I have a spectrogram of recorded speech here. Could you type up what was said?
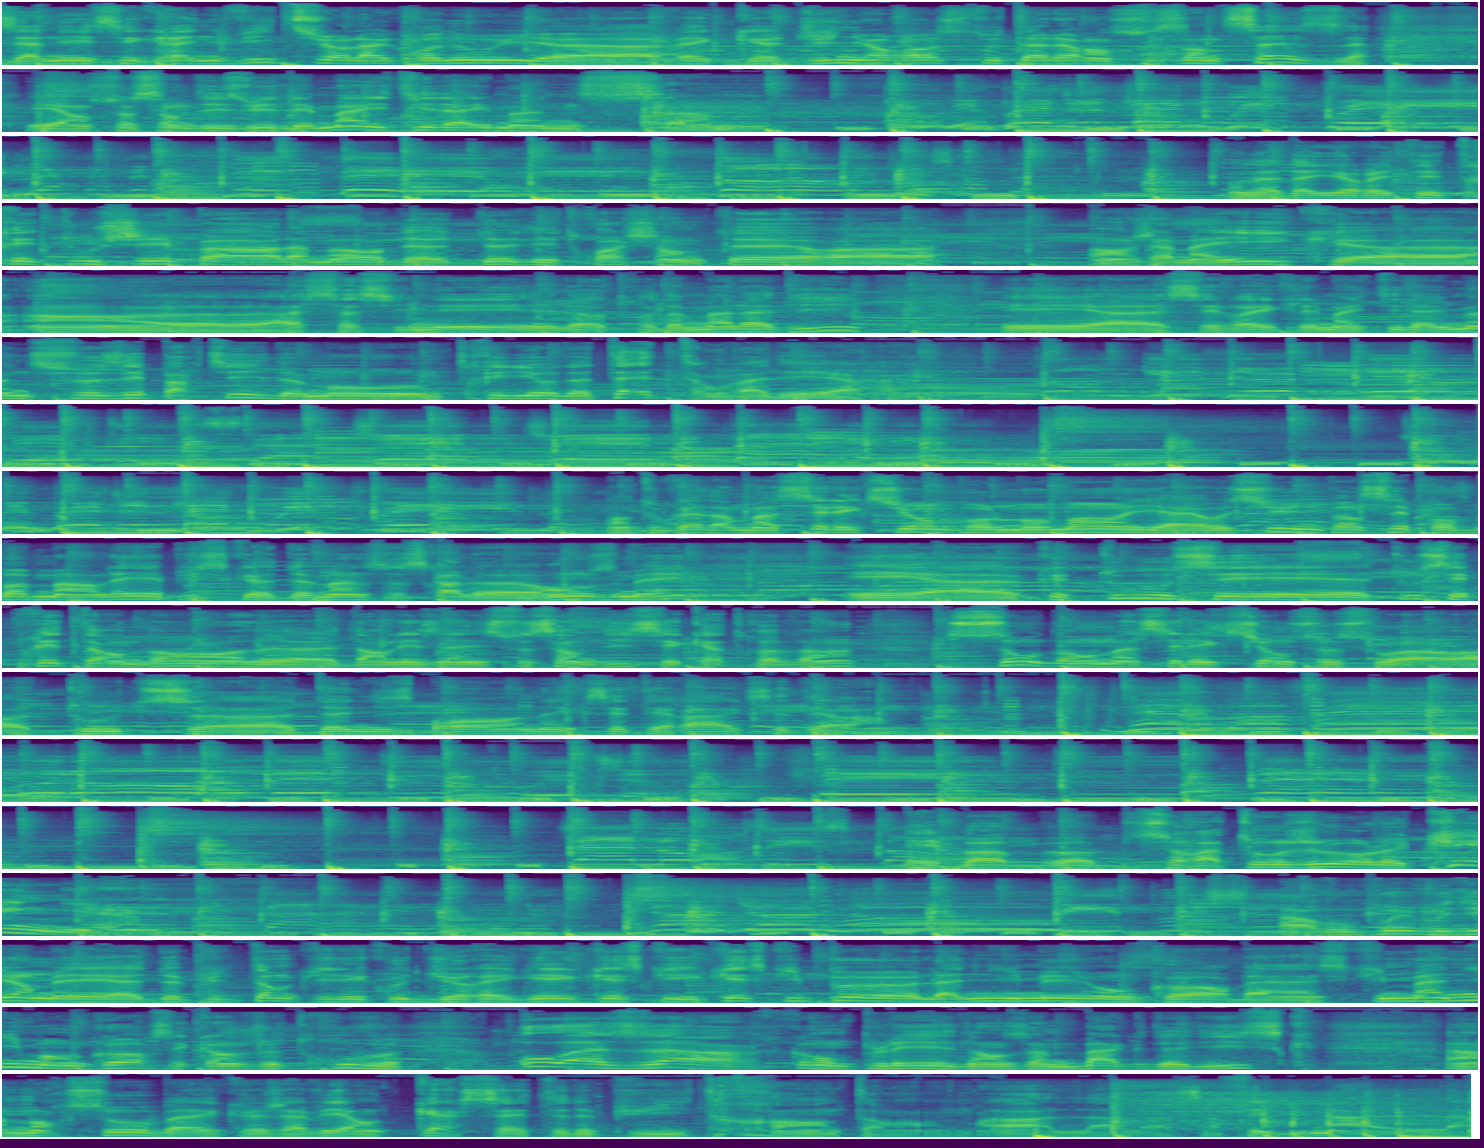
Les années s'égrènent vite sur la grenouille euh, avec Junior Ross tout à l'heure en 76 et en 78 les Mighty Diamonds. On a d'ailleurs été très touché par la mort de deux des trois chanteurs euh, en Jamaïque, euh, un assassiné et l'autre de maladie. Et c'est vrai que les Mighty Diamonds faisaient partie de mon trio de tête, on va dire. Dans ma sélection pour le moment, il y a aussi une pensée pour Bob Marley, puisque demain ce sera le 11 mai, et euh, que tous ces, tous ces prétendants euh, dans les années 70 et 80 sont dans ma sélection ce soir, euh, euh, Dennis Brown, etc. etc. Et Bob, Bob sera toujours le king. Alors vous pouvez vous dire, mais euh, depuis le temps qu'il écoute du reggae, qu'est-ce qui, qu'est-ce qui peut l'animer encore? Ben, ce qui m'anime encore, c'est quand je trouve au hasard complet dans un bac de disques un morceau ben, que j'avais en cassette depuis 30 ans. Ah là là, ça fait du mal.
